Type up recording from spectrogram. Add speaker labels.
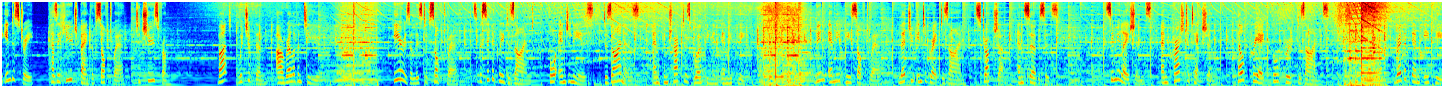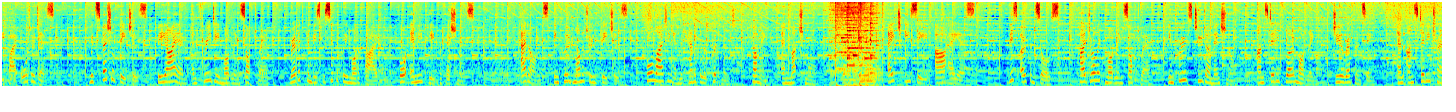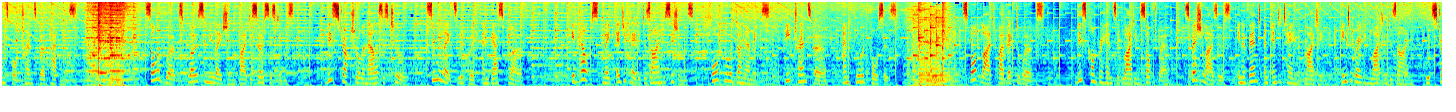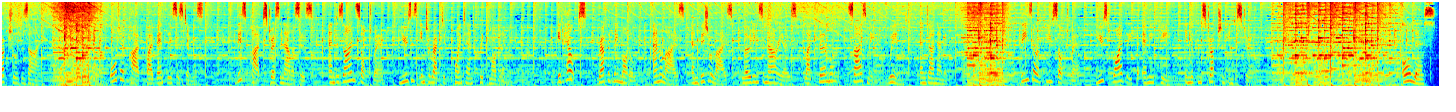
Speaker 1: industry has a huge bank of software to choose from. But which of them are relevant to you? Here is a list of software specifically designed for engineers, designers, and contractors working in MEP. BIM MEP software let you integrate design, structure, and services. Simulations and crash detection help create foolproof designs. Revit MEP by Autodesk. With special features, BIM and 3D modeling software, Revit can be specifically modified for MEP professionals. Add-ons include monitoring features for lighting and mechanical equipment, plumbing, and much more. HEC RAS. This open source, hydraulic modeling software improves two-dimensional, unsteady flow modeling, georeferencing, and unsteady transport transfer patterns. SolidWorks Flow Simulation by Dassault Systems. This structural analysis tool simulates liquid and gas flow. It helps make educated design decisions for fluid dynamics, heat transfer, and fluid forces. Spotlight by Vectorworks. This comprehensive lighting software specializes in event and entertainment lighting, integrating lighting design with structural design. AutoPipe by Bentley Systems. This pipe stress analysis and design software uses interactive point and click modeling. It helps rapidly model, analyze, and visualize loading scenarios like thermal, seismic, wind, and dynamic. These are a few software used widely for MEP in the construction industry.
Speaker 2: Olous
